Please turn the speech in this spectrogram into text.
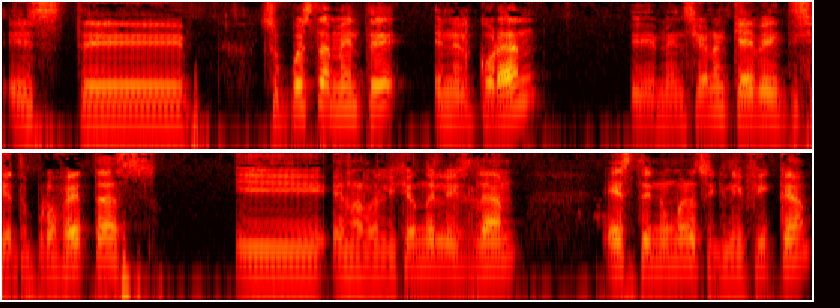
Este, supuestamente en el Corán eh, mencionan que hay 27 profetas y en la religión del Islam este número significa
